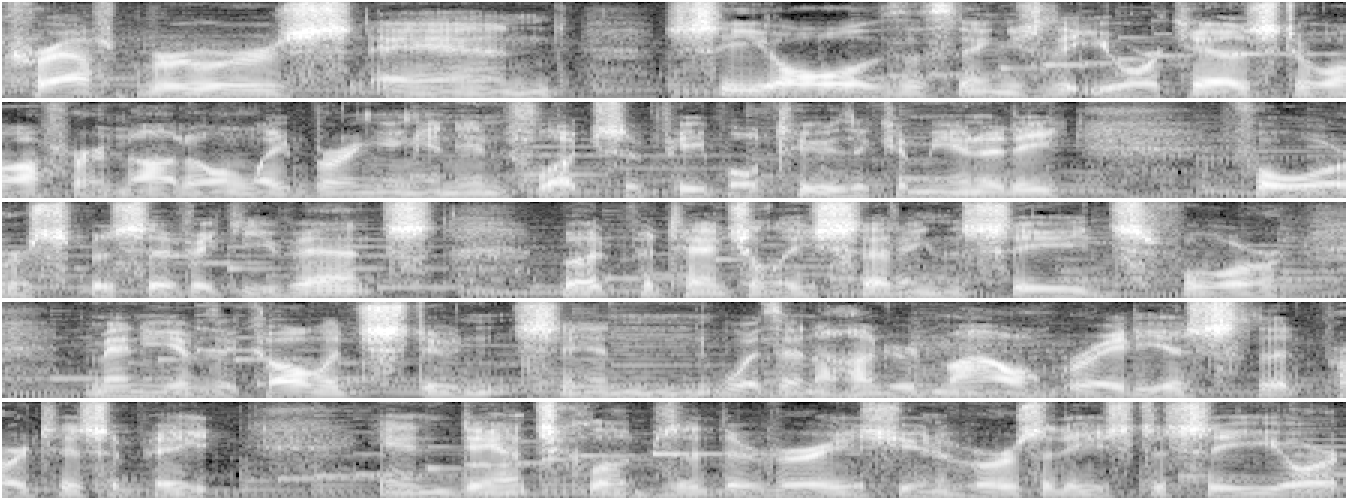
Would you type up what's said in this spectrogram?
craft brewers, and see all of the things that York has to offer, not only bringing an influx of people to the community for specific events, but potentially setting the seeds for many of the college students in within a 100 mile radius that participate in dance clubs at their various universities to see York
